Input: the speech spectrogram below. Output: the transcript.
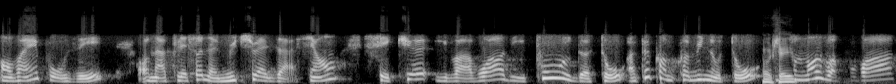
on va imposer, on a appelé ça la mutualisation, c'est qu'il va avoir des poules d'auto, un peu comme commune auto. Tout le monde va pouvoir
